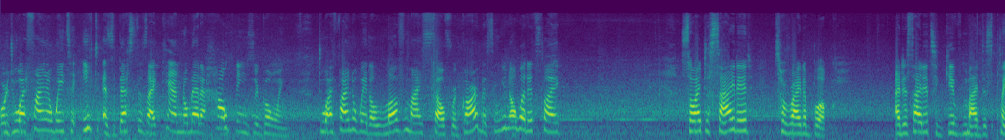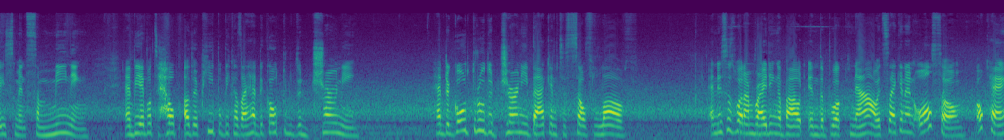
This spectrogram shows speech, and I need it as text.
Or do I find a way to eat as best as I can no matter how things are going? Do I find a way to love myself regardless? And you know what? It's like, so I decided to write a book. I decided to give my displacement some meaning and be able to help other people because I had to go through the journey had to go through the journey back into self-love. And this is what I'm writing about in the book now. It's like, and also, okay,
